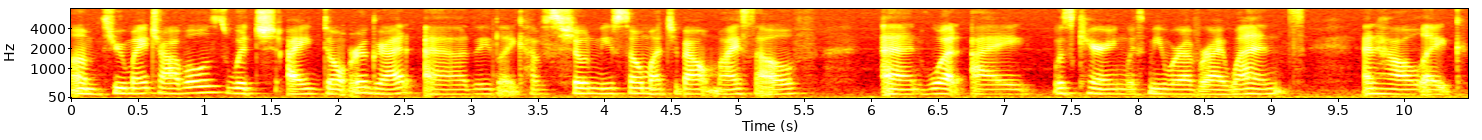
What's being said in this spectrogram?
um, through my travels, which I don't regret. Uh, they like have shown me so much about myself and what I was carrying with me wherever I went, and how like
